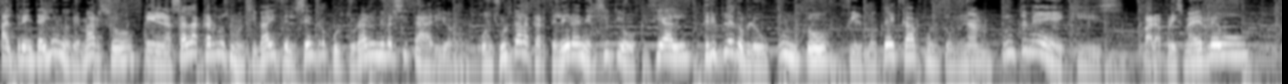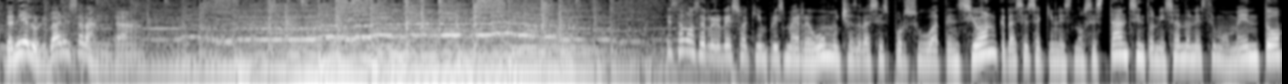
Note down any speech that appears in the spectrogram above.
al 31 de marzo en la sala Carlos Monsiváis del Centro Cultural Universitario. Consulta la cartelera en el sitio oficial www.filmoteca.unam.mx. Para Prisma RU, Daniel Olivares Aranda. Estamos de regreso aquí en Prisma RU. Muchas gracias por su atención. Gracias a quienes nos están sintonizando en este momento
